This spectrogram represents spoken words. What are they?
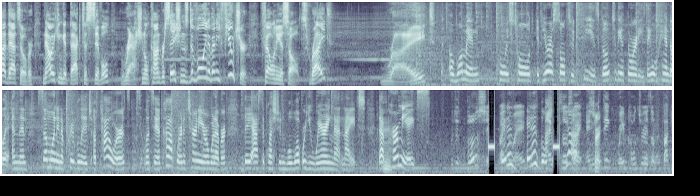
glad that's over. Now we can get back to civil, rational conversations devoid of any future felony assaults, right? Right. a woman who is told if you're assaulted please go to the authorities they will handle it and then someone in a privilege of power let's say a cop or an attorney or whatever they ask the question well what were you wearing that night that Hmm. permeates Which is bullshit, by It the is- way. it is bullshit, I'm so yeah. sorry. And Sorry. you think rape culture is a fucking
